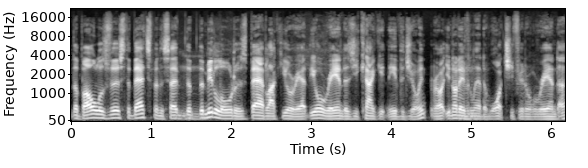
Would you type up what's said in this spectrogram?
the bowlers versus the batsmen. So the, Mm. the middle orders, bad luck, you're out. The all rounders, you can't get near the joint, right? You're not even allowed to watch if you're an all rounder.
